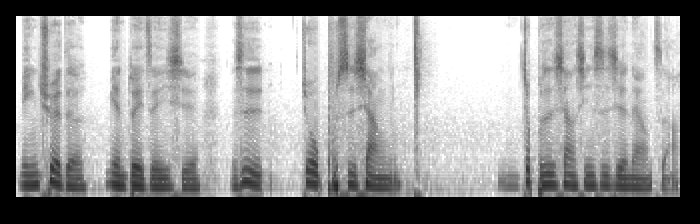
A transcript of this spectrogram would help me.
明确的面对这一些，可是就不是像，嗯就不是像新世界那样子啊。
